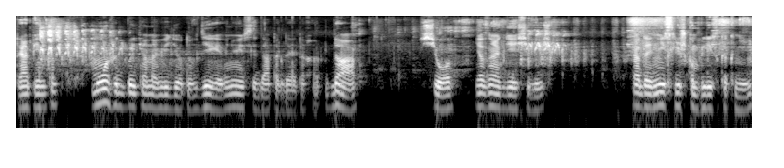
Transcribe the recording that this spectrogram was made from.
Тропинка. Может быть, она ведет в деревню, если да, тогда это хорошо. Да. Все. Я знаю, где я селюсь. Правда, не слишком близко к ней.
